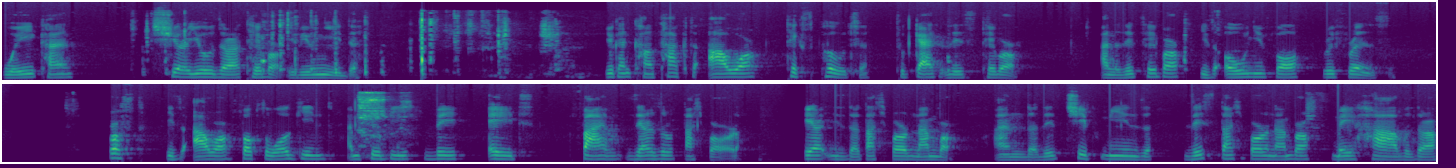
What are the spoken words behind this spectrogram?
We can share you the table if you need you can contact our tech support to get this table. And this table is only for reference. First is our Volkswagen MQB V8500 dashboard. Here is the dashboard number, and this chip means this dashboard number may have the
